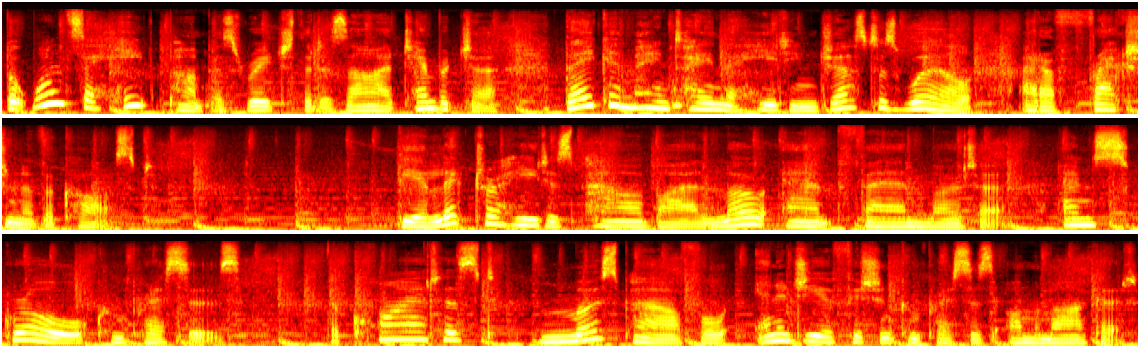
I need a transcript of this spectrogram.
But once a heat pump has reached the desired temperature, they can maintain the heating just as well at a fraction of the cost. The electroheat is powered by a low amp fan motor and scroll compressors, the quietest, most powerful, energy efficient compressors on the market.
